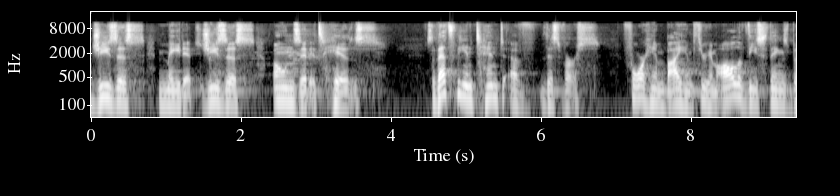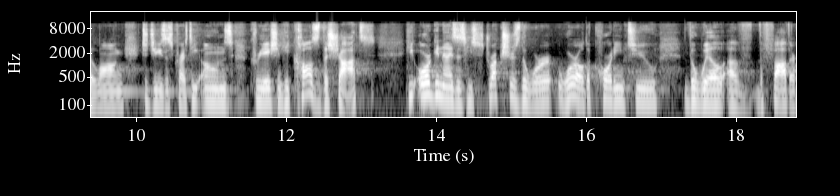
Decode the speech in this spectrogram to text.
Jesus made it. Jesus owns it, it's His. So that's the intent of this verse. For him, by him, through him. All of these things belong to Jesus Christ. He owns creation. He calls the shots. He organizes, he structures the wor- world according to the will of the Father.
